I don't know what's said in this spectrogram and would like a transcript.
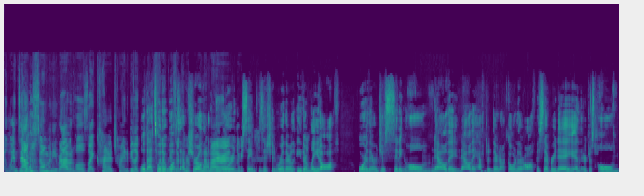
I went down Yeah. so many rabbit holes, like kind of trying to be like, Well, that's what it was. I'm sure a lot of people were in your same position where they're either laid off or they're just sitting home. Now they now they have to. They're not going to their office every day, and they're just home,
